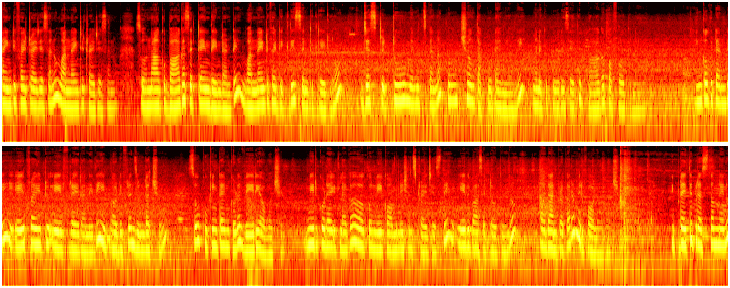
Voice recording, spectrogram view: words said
నైంటీ ఫైవ్ ట్రై చేశాను వన్ నైంటీ ట్రై చేశాను. సో నాకు బాగా సెట్ అయింది ఏంటంటే వన్ నైంటీ ఫైవ్ డిగ్రీ సెంటీగ్రేడ్లో జస్ట్ టూ మినిట్స్ కన్నా కొంచెం తక్కువ టైంలోనే మనకి పూరీస్ అయితే బాగా పఫ్ అవుతున్నాయి. ఇంకొకటి అండి air fry to air fryer అనేది డిఫరెన్స్ ఉండొచ్చు. సో కుకింగ్ టైం కూడా వేరీ అవ్వచ్చు. మీరు కూడా ఇట్లాగా కొన్ని కాంబినేషన్స్ ట్రై చేస్తే ఏది బాగా సెట్ అవుతుందో దాని ప్రకారం మీరు ఫాలో అవ్వచ్చు. ఇప్పుడైతే ప్రస్తుతం నేను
